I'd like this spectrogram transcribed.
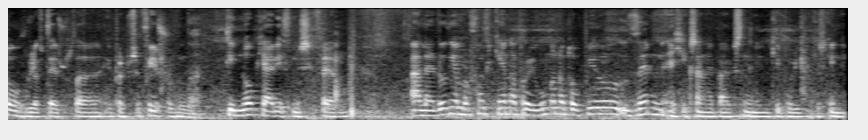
100 βουλευτές που θα υπερψηφίσουν Ναι. την όποια ρύθμιση φέρουν. Αλλά εδώ διαμορφώθηκε ένα προηγούμενο το οποίο δεν έχει ξαναυπάρξει στην ελληνική πολιτική σκηνή.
